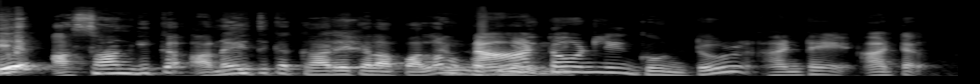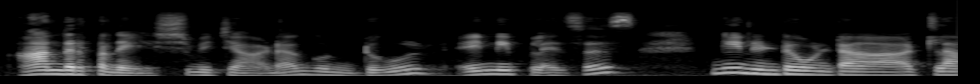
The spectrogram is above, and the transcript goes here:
ఏ అసాంఘిక అనైతిక కార్యకలాపాల్లో ఆమె నాట్? ఓన్లీ గుంటూరు అంటే అటు ఆంధ్రప్రదేశ్ విజయవాడ గుంటూరు ఎన్ని ప్లేసెస్ నేను వింటూ ఉంటా అట్లా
